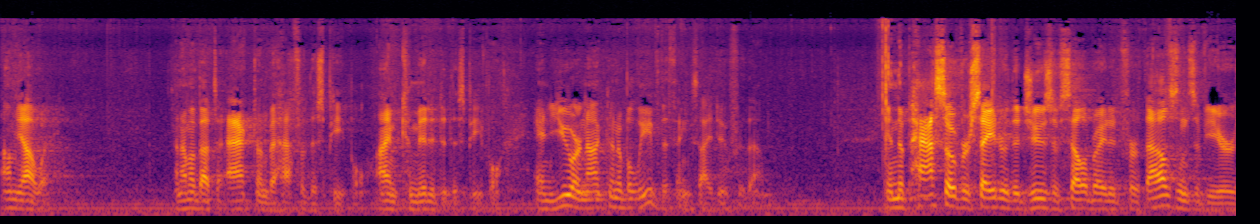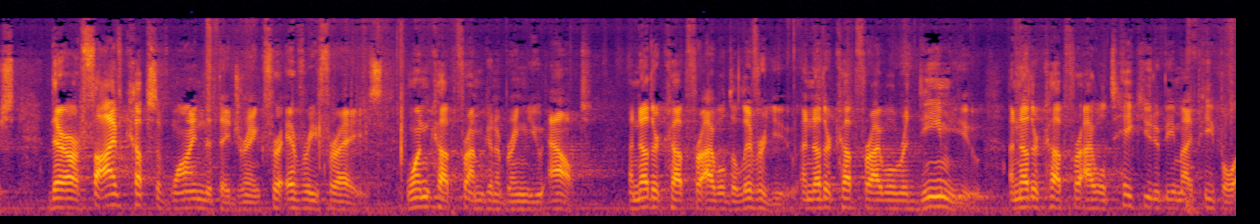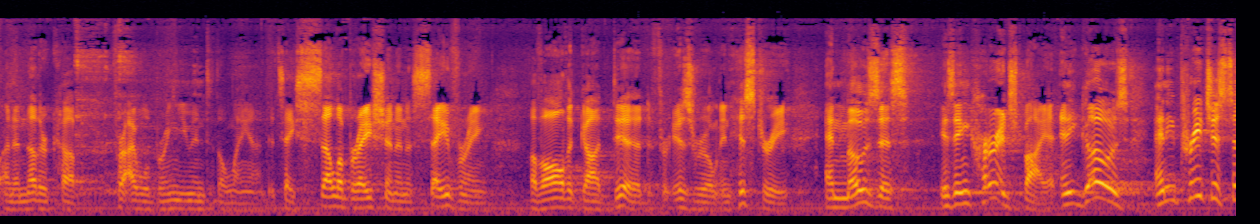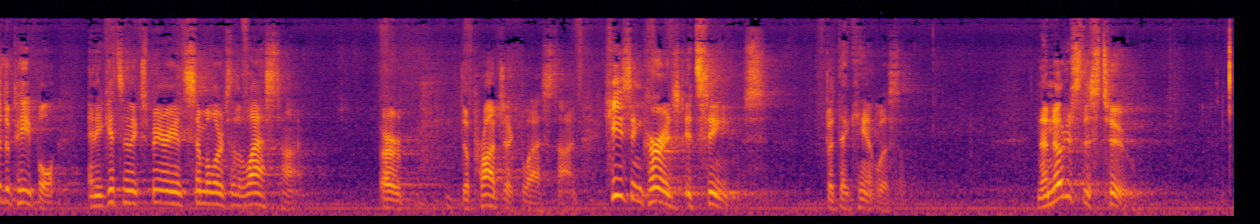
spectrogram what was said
I'm Yahweh, and I'm about to act on behalf of this people. I'm committed to this people, and you are not going to believe the things I do for them. In the Passover Seder that Jews have celebrated for thousands of years, there are five cups of wine that they drink for every phrase. One cup for I'm going to bring you out, another cup for I will deliver you, another cup for I will redeem you, another cup for I will take you to be my people, and another cup for I will bring you into the land. It's a celebration and a savoring of all that God did for Israel in history. And Moses is encouraged by it. And he goes and he preaches to the people and he gets an experience similar to the last time, or the project last time. He's encouraged, it seems, but they can't listen. Now, notice this too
